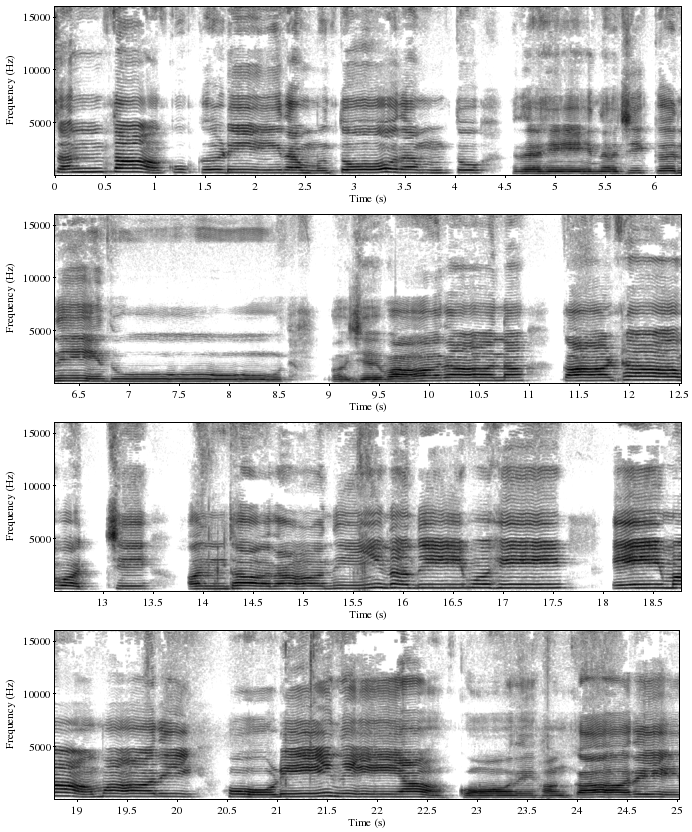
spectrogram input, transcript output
સંતા કુકડી રમતો રમતો રહે નજીક ને દૂર. અજવારાના કાંઠા વચ્ચે અંધારાની નદી વહે. એમાં મારી હોડીને આ કોણ હંકારે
